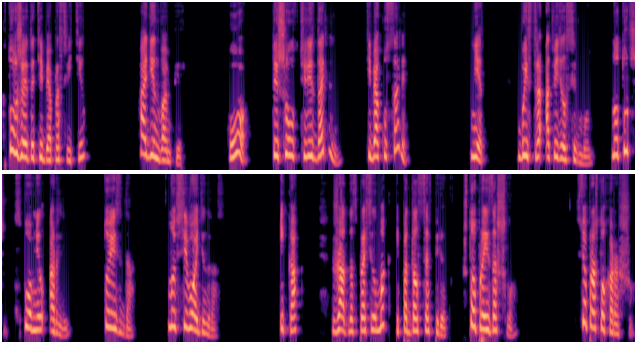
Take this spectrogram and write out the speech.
Кто же это тебя просветил? Один вампир. О, ты шел через Дарлин? Тебя кусали? Нет, быстро ответил Сигмон, но тут же вспомнил Орли. То есть да, но всего один раз. И как? Жадно спросил Мак и поддался вперед. Что произошло? Все прошло хорошо.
